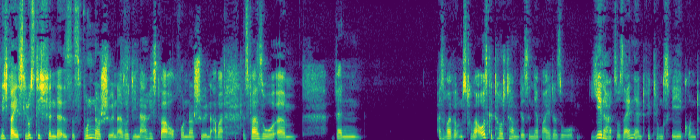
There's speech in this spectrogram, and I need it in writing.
nicht, weil ich es lustig finde, es ist wunderschön. Also die Nachricht war auch wunderschön, aber es war so, ähm, wenn, also weil wir uns drüber ausgetauscht haben, wir sind ja beide so, jeder hat so seinen Entwicklungsweg und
